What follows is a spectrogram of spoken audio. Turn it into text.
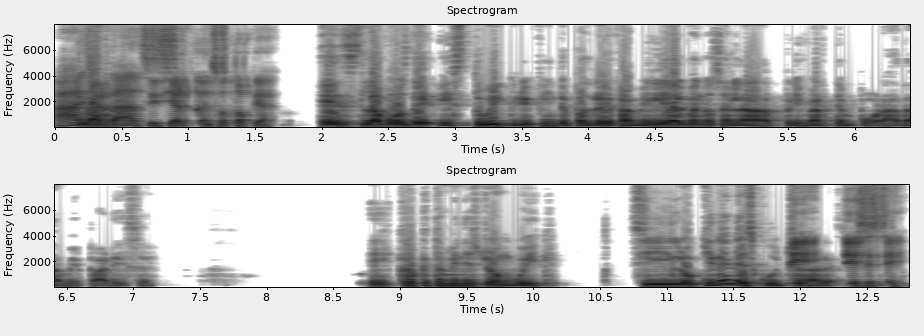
Ah, es verdad, sí, cierto, en Zootopia. Es la voz de Stewie Griffin, de Padre de Familia, al menos en la primera temporada, me parece. Y creo que también es John Wick. Si lo quieren escuchar, sí, sí, sí,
